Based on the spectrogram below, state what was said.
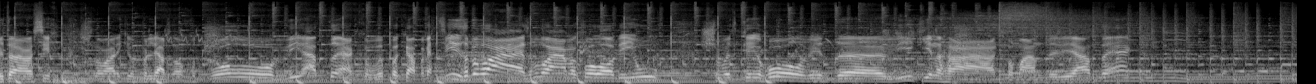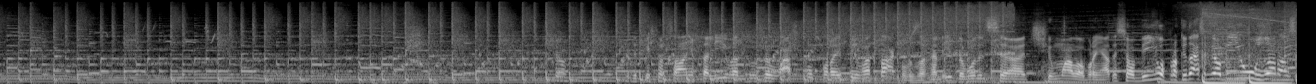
Вітаю всіх шанувальників пляжного футболу. Віатек ВПК Свій забиває. Забиває Микола Обіюх. Швидкий гол від е, Вікінга команди Віатек. Що підопічним Саланів Таліва дуже важко перейти в атаку. Взагалі доводиться чимало оборонятися. Обіюх прокидає собі Обіюх зараз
